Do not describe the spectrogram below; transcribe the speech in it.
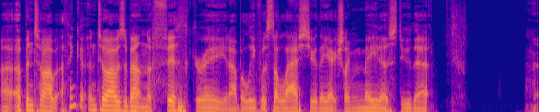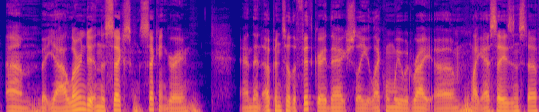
Uh, up until I, I think until I was about in the fifth grade, I believe was the last year they actually made us do that. Um, but yeah, I learned it in the sex, second grade, and then up until the fifth grade, they actually like when we would write um, like essays and stuff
